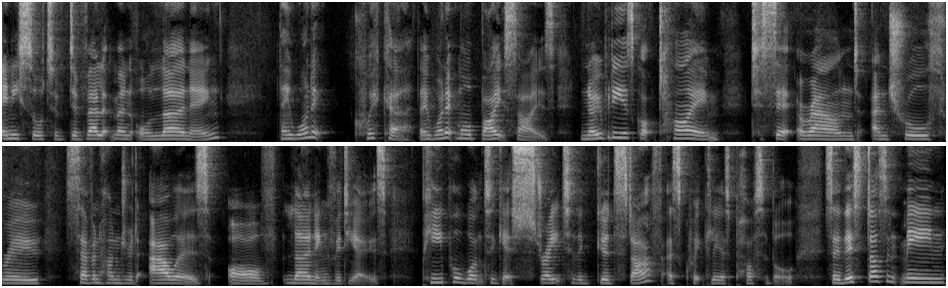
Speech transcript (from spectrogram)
any sort of development or learning, they want it quicker. They want it more bite size. Nobody has got time to sit around and trawl through 700 hours of learning videos. People want to get straight to the good stuff as quickly as possible. So, this doesn't mean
